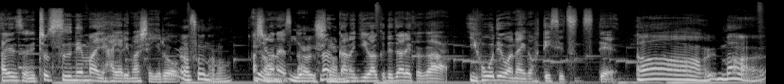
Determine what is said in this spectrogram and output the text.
あれですよね。ちょっと数年前に流行りましたけど。あ、そうなの？あ知らないですか？なんかの疑惑で誰かが違法ではないが不適切っつって。ああ、まあ、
